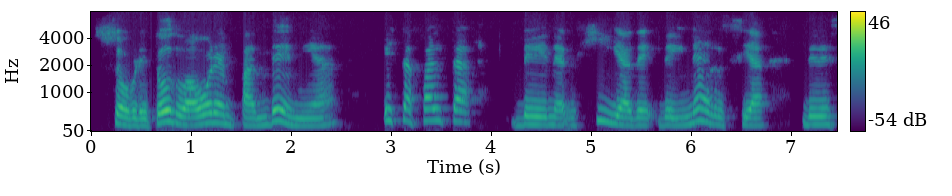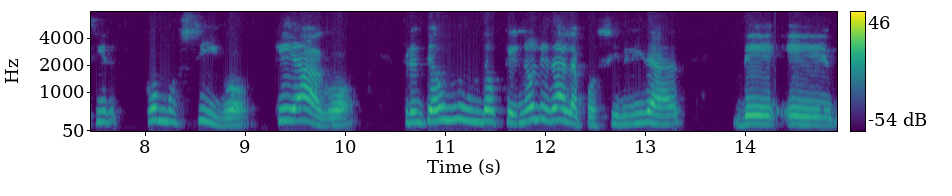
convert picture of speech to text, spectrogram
sobre todo ahora en pandemia, esta falta de energía, de, de inercia, de decir, cómo sigo, qué hago, frente a un mundo que no le da la posibilidad de eh,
